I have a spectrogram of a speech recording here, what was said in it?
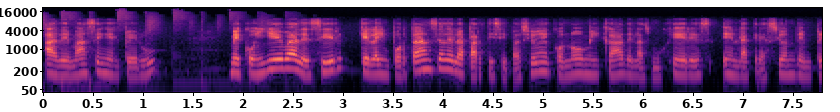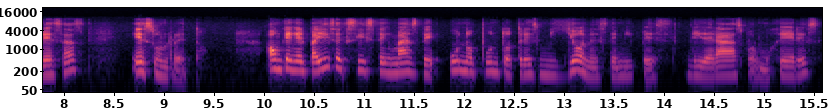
además en el Perú, me conlleva a decir que la importancia de la participación económica de las mujeres en la creación de empresas es un reto. Aunque en el país existen más de 1.3 millones de MIPES lideradas por mujeres,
